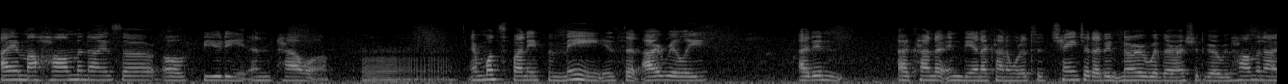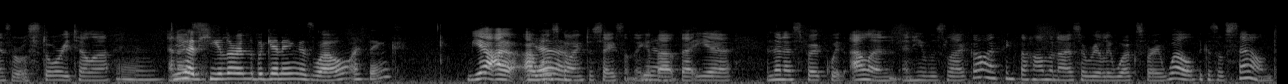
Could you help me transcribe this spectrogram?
I am a harmonizer of beauty and power. Mm, And what's funny for me is that I really, I didn't I kind of in the end I kind of wanted to change it. I didn't know whether I should go with harmonizer or storyteller. Mm. And You I had s- healer in the beginning as well, I think. Yeah, I, I was going to say something Yeah. about that. Yeah. And then I spoke with Alan, and he was like, "Oh, I think the harmonizer really works very well because of sound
